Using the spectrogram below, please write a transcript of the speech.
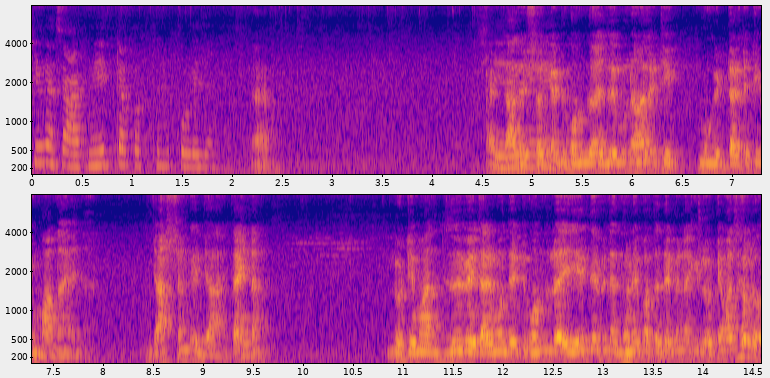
ঠিক আছে আট মিনিটটা করতে করে যাও। হ্যাঁ। আর ডালের সঙ্গে একটু গন্ধরাজ লেবু না হলে ঠিক মুগের ডালটা ঠিক মানায় না। যার সঙ্গে যা তাই না? লোটে মাছ দেবে তার মধ্যে একটু গন্ধরাজ এ দেবে না ধনে পাতা দেবে না কি লোটে মাছ হলো?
